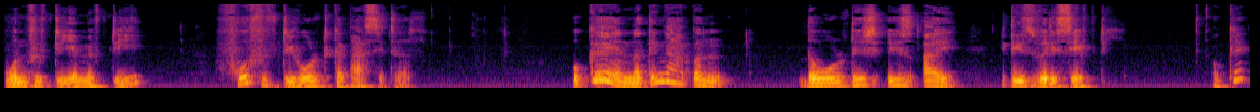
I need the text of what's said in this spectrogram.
150 mft 450 volt capacitor. Okay nothing happened. The voltage is high it is very safety. Okay?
